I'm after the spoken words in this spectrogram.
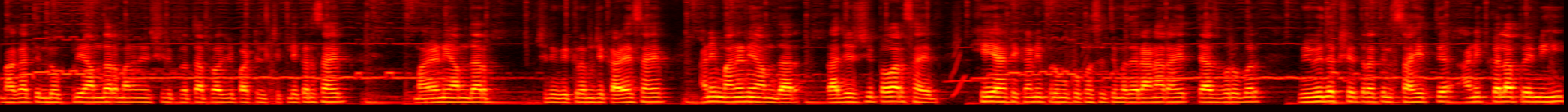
भागातील लोकप्रिय आमदार माननीय श्री प्रतापरावजी पाटील चिखलीकर साहेब माननीय आमदार श्री विक्रमजी काळे साहेब आणि माननीय आमदार राजेशजी पवार साहेब हे या ठिकाणी प्रमुख उपस्थितीमध्ये राहणार आहेत. त्याचबरोबर विविध क्षेत्रातील साहित्य आणि कलाप्रेमीही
